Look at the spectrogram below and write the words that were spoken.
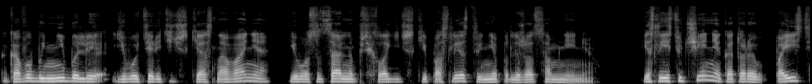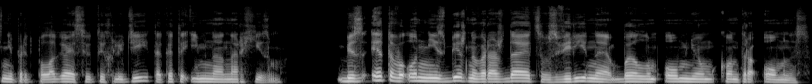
Каковы бы ни были его теоретические основания, его социально-психологические последствия не подлежат сомнению. Если есть учение, которое поистине предполагает святых людей, так это именно анархизм. Без этого он неизбежно вырождается в звериное «bellum omnium contra omnes»,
